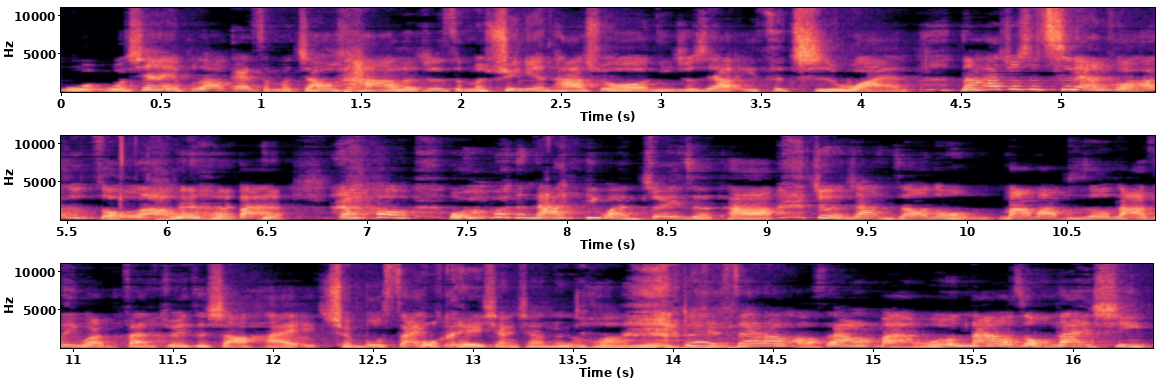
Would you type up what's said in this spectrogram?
我我现在也不知道该怎么教他了，就是怎么训练他说你就是要一次吃完，那他就是吃两口他就走了，我怎么办？然后我又不会拿一碗追着他，就很像你知道那种妈妈不是都拿着一碗饭追着小孩全部塞？我可以想象那个画面，对，塞到好塞到满，我哪有这种耐性？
